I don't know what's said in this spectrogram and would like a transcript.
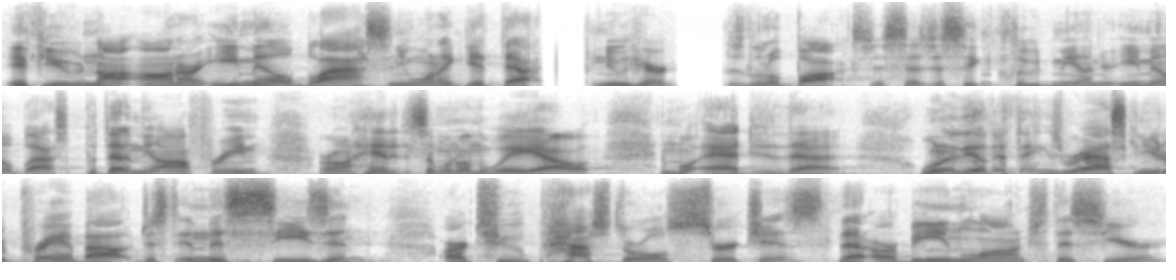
If you're not on our email blast and you want to get that, new here there's a little box that says just include me on your email blast. Put that in the offering, or I'll hand it to someone on the way out, and we'll add you to that. One of the other things we're asking you to pray about just in this season are two pastoral searches that are being launched this year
